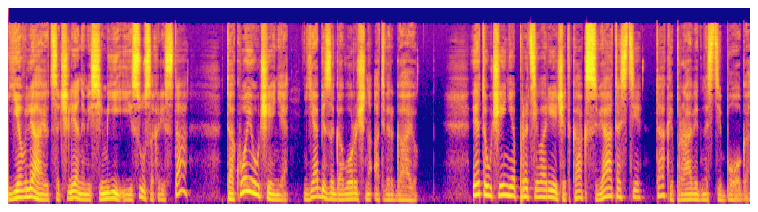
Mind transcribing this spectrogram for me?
являются членами семьи Иисуса Христа, такое учение я безоговорочно отвергаю. Это учение противоречит как святости, так и праведности Бога.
